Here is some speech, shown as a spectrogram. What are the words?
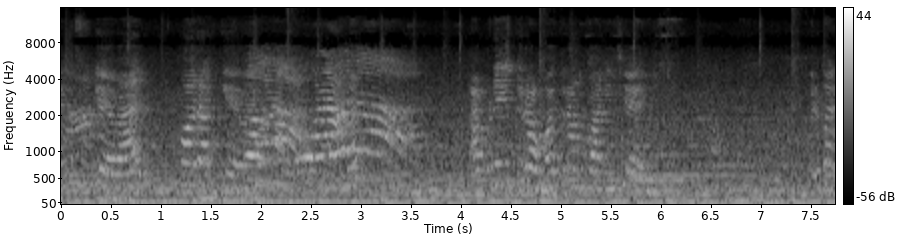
એને શું કહેવાય? ખોરાક કહેવાય. આપણે એક રમત રમવાની છે. બરોબર,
